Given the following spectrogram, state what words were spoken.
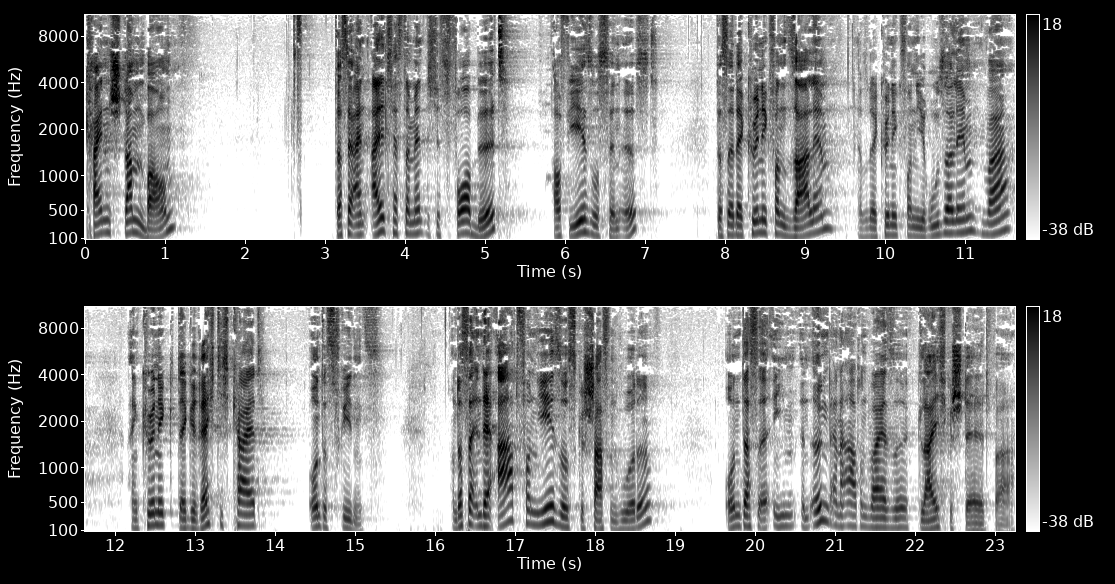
keinen Stammbaum, dass er ein alttestamentliches Vorbild auf Jesus hin ist, dass er der König von Salem, also der König von Jerusalem war, ein König der Gerechtigkeit und des Friedens. Und dass er in der Art von Jesus geschaffen wurde und dass er ihm in irgendeiner Art und Weise gleichgestellt war.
